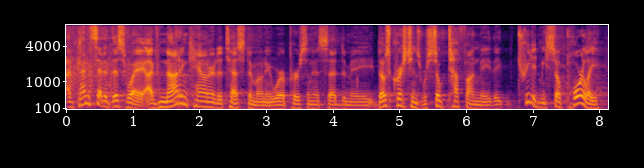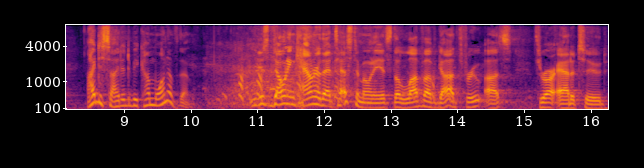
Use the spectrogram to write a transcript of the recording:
I've kind of said it this way I've not encountered a testimony where a person has said to me, Those Christians were so tough on me, they treated me so poorly, I decided to become one of them. you just don't encounter that testimony. It's the love of God through us, through our attitude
